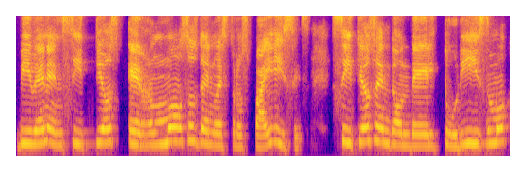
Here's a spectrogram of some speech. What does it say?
viven en sitios hermosos de nuestros países, sitios en donde el turismo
